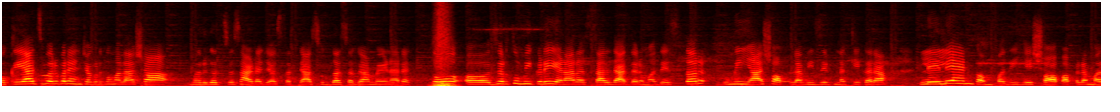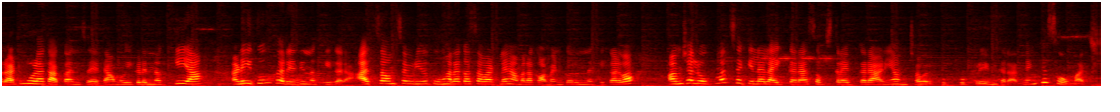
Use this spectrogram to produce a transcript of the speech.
ओके याचबरोबर यांच्याकडे तुम्हाला अशा भरगच्च साड्या ज्या असतात त्या सुद्धा सगळ्या मिळणार आहेत. तो जर तुम्ही इकडे येणार असाल दादरमध्ये तर तुम्ही या शॉपला व्हिजिट नक्की करा. लेले अँड कंपनी हे शॉप आपल्या मराठमोळ्या काकांचं आहे त्यामुळे इकडे नक्की या आणि इथून खरेदी नक्की करा. आजचा आमचा व्हिडिओ तुम्हाला कसा वाटला हे आम्हाला कॉमेंट करून नक्की कळवा. आमच्या लोकमत सखीला लाईक करा सबस्क्राईब करा आणि आमच्यावर खूप खूप प्रेम करा. Thank you so much.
